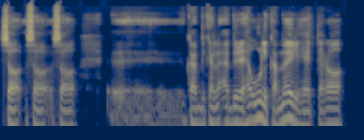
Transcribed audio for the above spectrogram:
Så, så, så uh, kan, vi kan erbjuda olika möjligheter och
